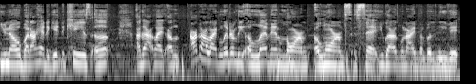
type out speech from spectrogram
you know. But I had to get the kids up. I got like a, I got like literally 11 alarm alarms set. You guys will not even believe it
